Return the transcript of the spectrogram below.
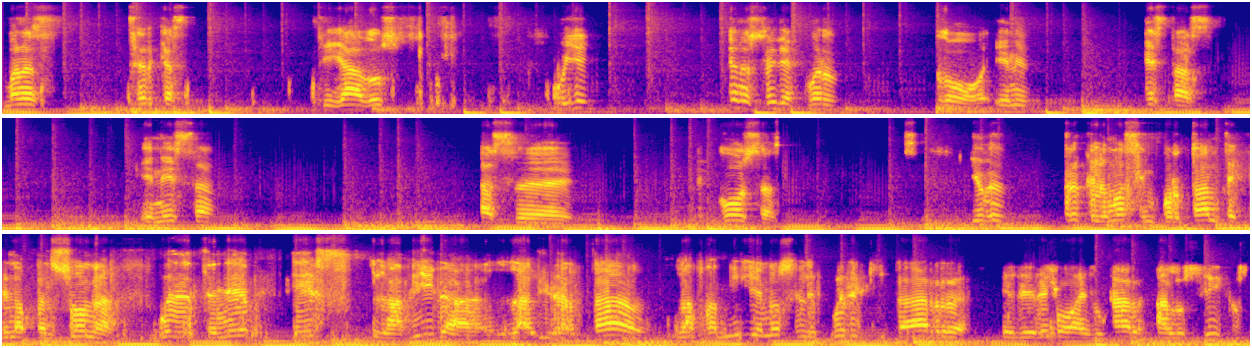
van a ser castigados. Oye, yo no estoy de acuerdo en estas en esas eh, cosas. Yo creo que lo más importante que una persona puede tener es la vida, la libertad. La familia no se le puede quitar el derecho a educar a los hijos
